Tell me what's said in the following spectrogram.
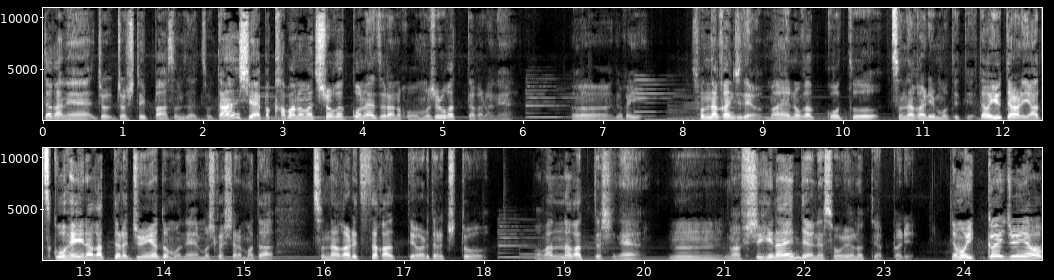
たかね。女女子といっぱい遊んでた。そう。男子はやっぱカバの町小学校のやつらの方面白かったからね。うん。だからそんな感じだよ。前の学校とつながり持てて。だから言ったらあれ八公平いなかったら純也ともねもしかしたらまたつながれてたかって言われたらちょっと分かんなかったしね。うん。まあ不思議な縁だよねそういうのってやっぱり。でも一回純也は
